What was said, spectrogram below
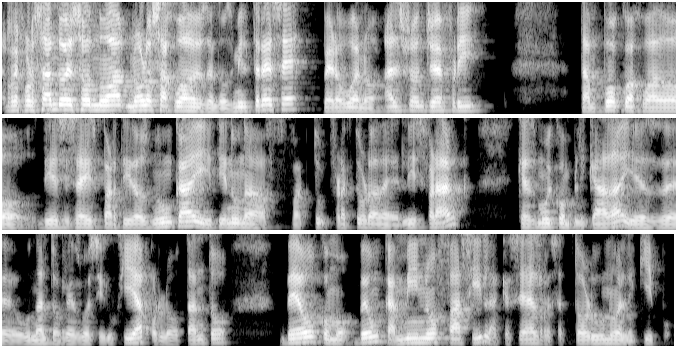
reforzando eso, no, ha- no los ha jugado desde el 2013, pero bueno, Alshon Jeffrey tampoco ha jugado 16 partidos nunca y tiene una fractu- fractura de Liz Frank, que es muy complicada y es eh, un alto riesgo de cirugía, por lo tanto, veo como veo un camino fácil a que sea el receptor 1 del equipo.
